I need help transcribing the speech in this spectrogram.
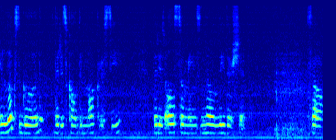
It looks good that it's called democracy, but it also means no leadership. So,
